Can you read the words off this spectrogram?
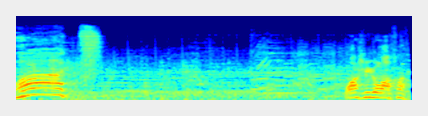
What? Watch me go off.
